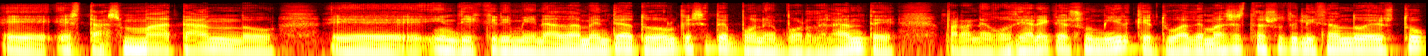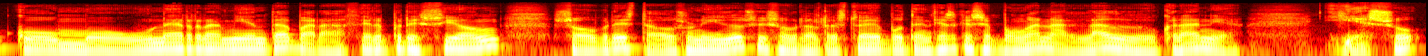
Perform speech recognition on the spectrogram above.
eh, estás matando eh, indiscriminadamente a todo el que se te pone por delante. Para negociar hay que asumir que tú además estás utilizando esto como una herramienta para hacer presión sobre Estados Unidos y sobre el resto de potencias que se pongan al lado de Ucrania. Y eso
